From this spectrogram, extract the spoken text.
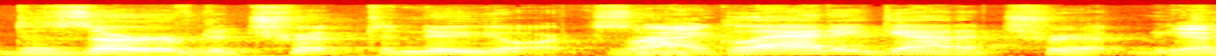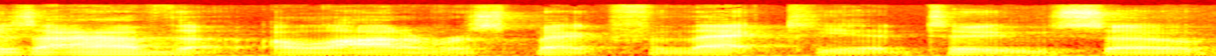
deserved a trip to New York. So I'm Right. glad he got a trip because I have the, a lot of respect for that kid too. So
